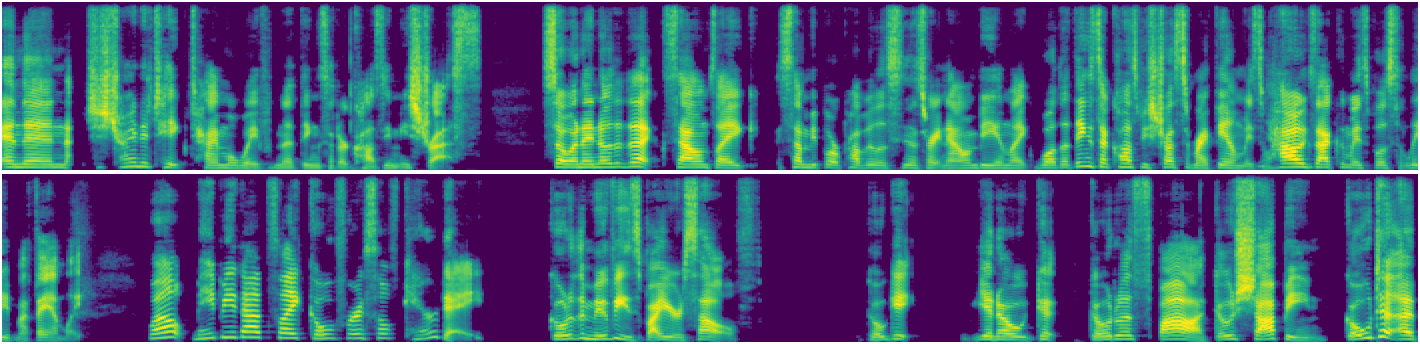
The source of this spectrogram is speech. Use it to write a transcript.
And then just trying to take time away from the things that are causing me stress. So, and I know that that sounds like some people are probably listening to this right now and being like, well, the things that cause me stress are my family. So, how exactly am I supposed to leave my family? Well, maybe that's like go for a self care day, go to the movies by yourself, go get, you know, get, go to a spa, go shopping, go to a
